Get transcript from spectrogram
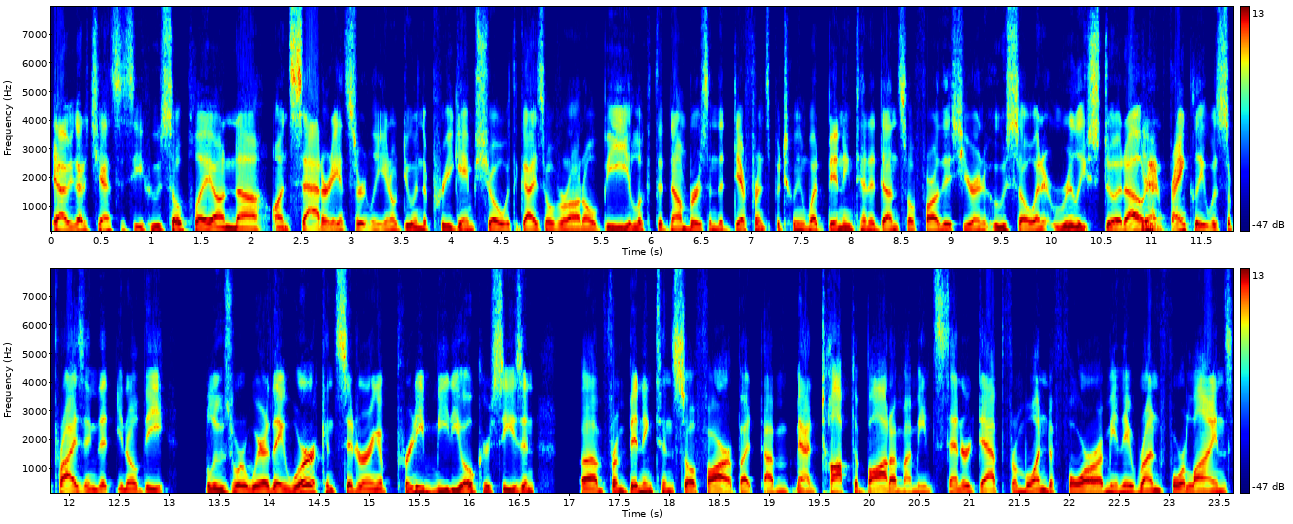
Yeah, we got a chance to see Husso play on uh, on Saturday, and certainly, you know, doing the pregame show with the guys over on OB. You look at the numbers and the difference between what Binnington had done so far this year and Husso, and it really stood out. Yeah. And frankly, it was surprising that you know the Blues were where they were, considering a pretty mediocre season um, from Binnington so far. But um, man, top to bottom, I mean, center depth from one to four. I mean, they run four lines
